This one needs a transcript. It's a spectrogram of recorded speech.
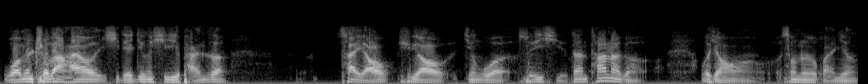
我们吃饭还要洗洁精洗洗盘子，菜肴需要经过水洗，但他那个。我想生存环境，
